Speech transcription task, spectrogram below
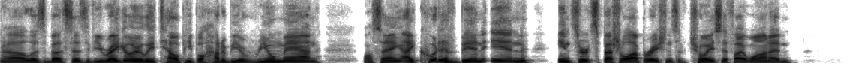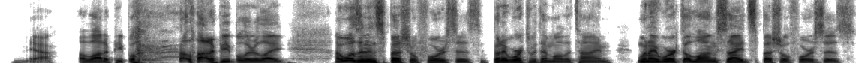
Uh, Elizabeth says, if you regularly tell people how to be a real man while saying, I could have been in insert special operations of choice if I wanted. Yeah, a lot of people, a lot of people are like, I wasn't in special forces, but I worked with them all the time. When I worked alongside special forces,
